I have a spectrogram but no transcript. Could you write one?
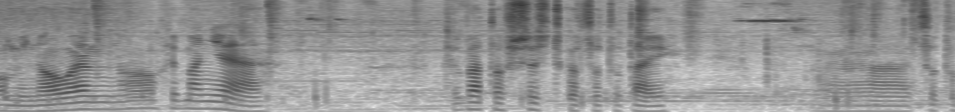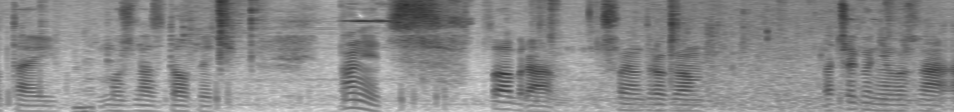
ominąłem, no chyba nie. Chyba to wszystko, co tutaj, e, co tutaj można zdobyć. No nic, dobra, swoją drogą, dlaczego nie można...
